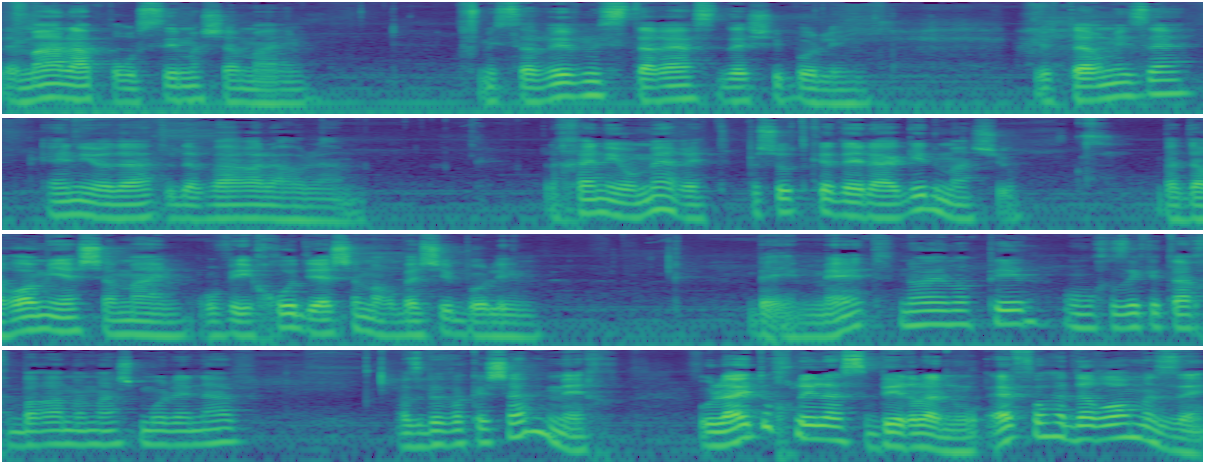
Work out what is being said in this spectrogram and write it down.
למעלה פרוסים השמיים. מסביב משתרע השדה שיבולים. יותר מזה, אין היא יודעת דבר על העולם. לכן היא אומרת, פשוט כדי להגיד משהו. בדרום יש שמיים, ובייחוד יש שם הרבה שיבולים. באמת? נואם הפיל? הוא מחזיק את העכברה ממש מול עיניו. אז בבקשה ממך, אולי תוכלי להסביר לנו, איפה הדרום הזה?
